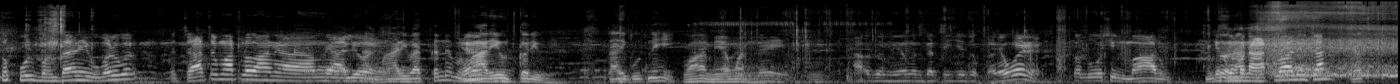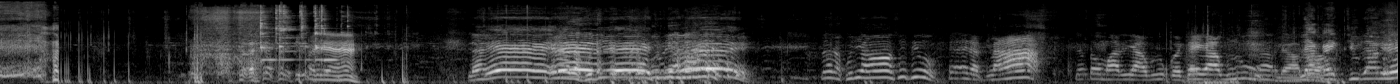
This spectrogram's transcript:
તો ફૂલ બંધાણી બરોબર ચાચો માટલો આને અમને આલ્યો મારી વાત કર ને મારે એવું જ કર્યું તારી કૂત નહીં વાહ મહેમાન નહીં. આ મહેમાન કરતી જે જો કરે હોય ને તો ડોશીને મારું કે તો મને આટલો આલ્યો ચા લે એ એ રઘુજી રઘુજી આવો શું થયું રખલા, તે તો મારી આબરૂ કઢાઈ આબરૂ લે કંઈક થયું હે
